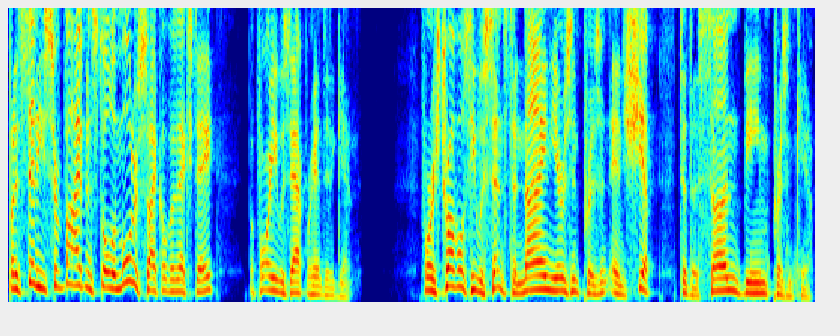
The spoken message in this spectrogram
But instead, he survived and stole a motorcycle the next day before he was apprehended again. For his troubles, he was sentenced to nine years in prison and shipped to the Sunbeam prison camp.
